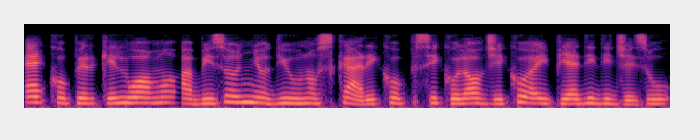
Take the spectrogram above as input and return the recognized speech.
Ecco perché l'uomo ha bisogno di uno scarico psicologico ai piedi di Gesù,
